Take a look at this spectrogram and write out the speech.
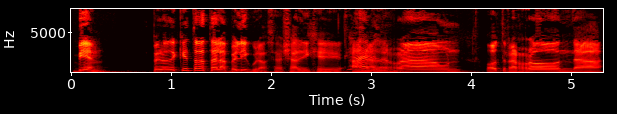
Bien, pero ¿de qué trata la película? O sea, ya dije Claro. Another Round, otra ronda,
